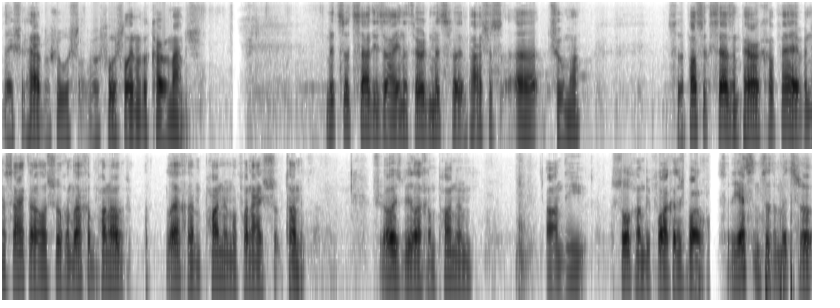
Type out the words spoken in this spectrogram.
they should have Rufu Shalema Bakar Mamish. Mitzvah Tzadi Zayin, the third mitzvah in Pashas uh, Truma. So the pasuk says in Parak Chapev, "In the Sakta al Shulchan Lechem Panim lechem panim lefanai tamid. Should always be lechem panim on the shulchan before Hakadosh Baruch Hu. So the essence of the mitzvah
